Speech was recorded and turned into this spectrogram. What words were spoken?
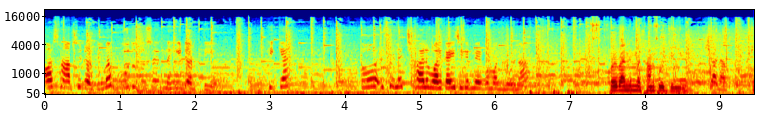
और सांप से डरती हूँ। मैं भूत उत से नहीं डरती हूँ। ठीक है? तो इसीलिए छल वल का ही चीज़ मेरे को मत बोलना कोई बात नहीं पूछ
